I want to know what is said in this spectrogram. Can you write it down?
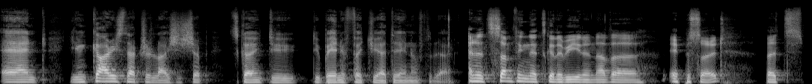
and you encourage that relationship, it's going to, to benefit you at the end of the day. And it's something that's going to be in another episode, but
